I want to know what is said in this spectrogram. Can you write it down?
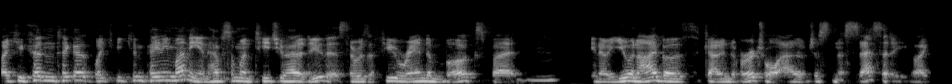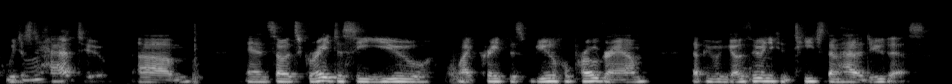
like you couldn't take a like you couldn't pay any money and have someone teach you how to do this. There was a few random books, but mm-hmm. you know, you and I both got into virtual out of just necessity. Like we mm-hmm. just had to. Um, and so it's great to see you like create this beautiful program that people can go through and you can teach them how to do this.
